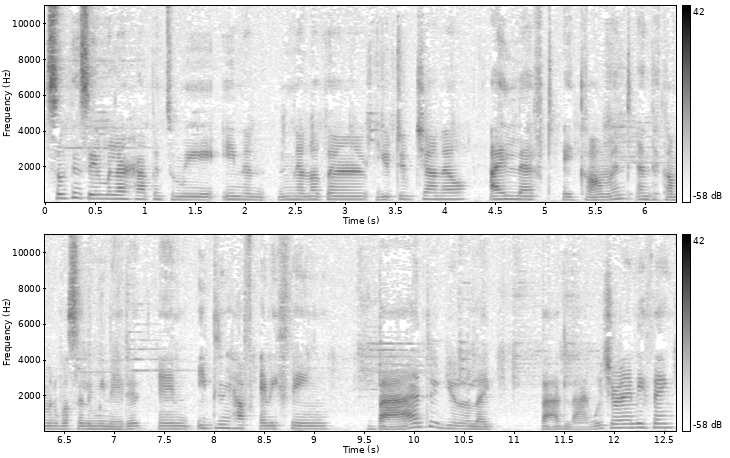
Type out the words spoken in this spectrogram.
something similar happened to me in, an, in another YouTube channel. I left a comment and the comment was eliminated and it didn't have anything bad, you know, like bad language or anything.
